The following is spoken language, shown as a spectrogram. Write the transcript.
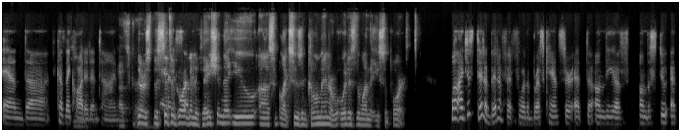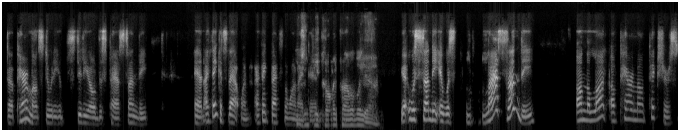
And because they caught it in time. That's great. There a specific Yes. organization that you uh, like Susan Komen, or what is the one that you support? Well, I just did a benefit for the breast cancer at uh, on the uh, on the stu- at uh, Paramount Studio Studio this past Sunday, and I think it's that one. I think that's the one Susan I G. did. Komen, probably, yeah. Yeah, it was Sunday. It was last Sunday on the lot of Paramount Pictures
